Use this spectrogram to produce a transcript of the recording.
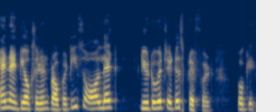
and antioxidant properties so all that due to which it is preferred. Okay.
